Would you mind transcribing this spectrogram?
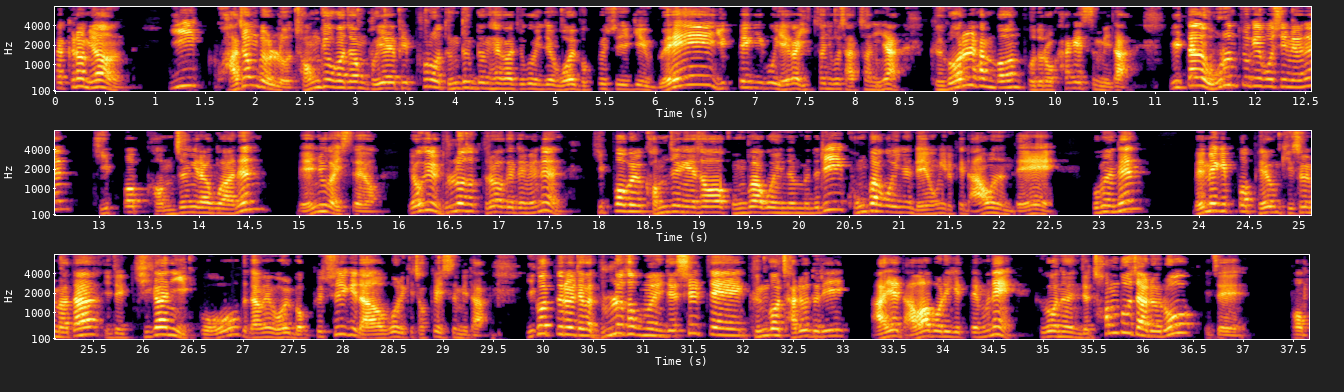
자, 그러면 이 과정별로 정규 과정, VIP 프로 등등등 해가지고 이제 월 목표 수익이 왜 600이고 얘가 2000이고 4000이냐 그거를 한번 보도록 하겠습니다. 일단은 오른쪽에 보시면은 기법 검증이라고 하는 메뉴가 있어요. 여기를 눌러서 들어가게 되면은 기법을 검증해서 공부하고 있는 분들이 공부하고 있는 내용이 이렇게 나오는데 보면은 매매 기법 배운 기술마다 이제 기간이 있고 그 다음에 월 목표 수익이 나오고 이렇게 적혀 있습니다. 이것들을 제가 눌러서 보면 이제 실제 근거 자료들이 아예 나와 버리기 때문에 그거는 이제 첨부 자료로 이제 어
